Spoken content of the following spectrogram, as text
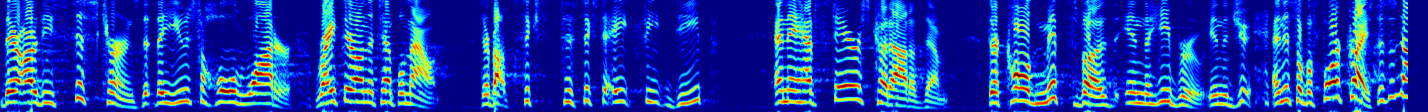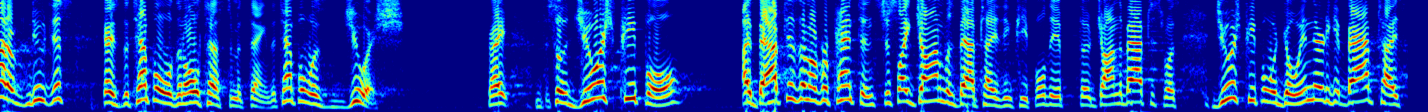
There are these cisterns that they use to hold water right there on the Temple Mount. They're about six to six to eight feet deep, and they have stairs cut out of them. They're called mikvahs in the Hebrew, in the Jew. And this, so before Christ, this is not a new. This Guys, the temple was an Old Testament thing. The temple was Jewish, right? So Jewish people, a baptism of repentance, just like John was baptizing people, the, the, John the Baptist was, Jewish people would go in there to get baptized,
